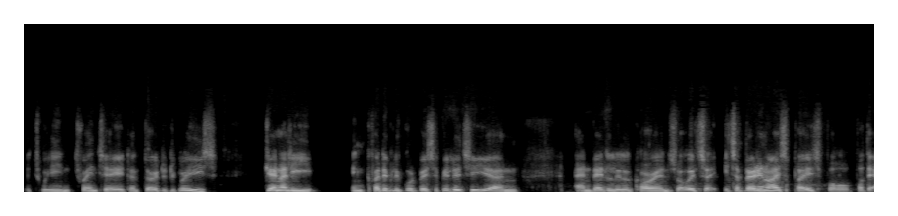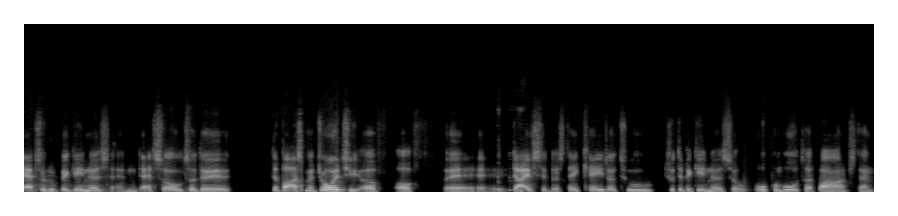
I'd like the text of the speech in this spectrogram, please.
between 28 and 30 degrees, generally incredibly good visibility and and very little current. So it's a it's a very nice place for for the absolute beginners, and that's also the the vast majority of of uh, dive centers they cater to to the beginners, so open water, advanced, and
